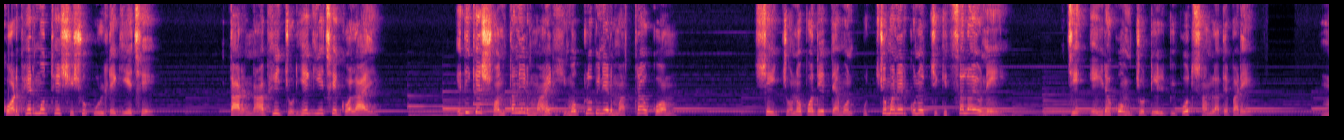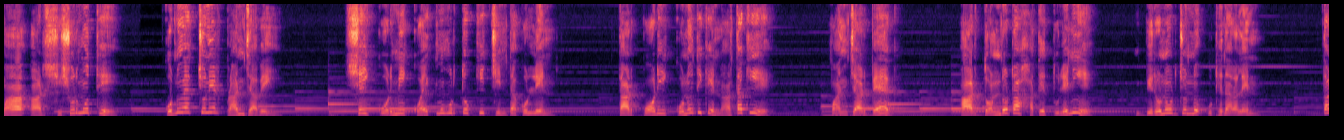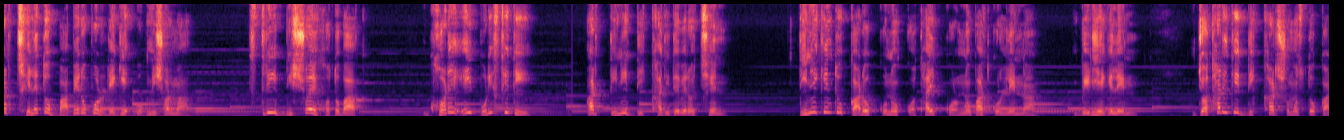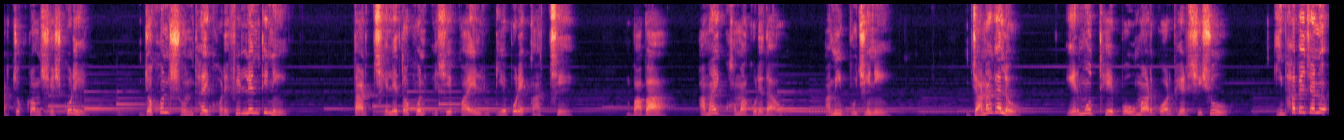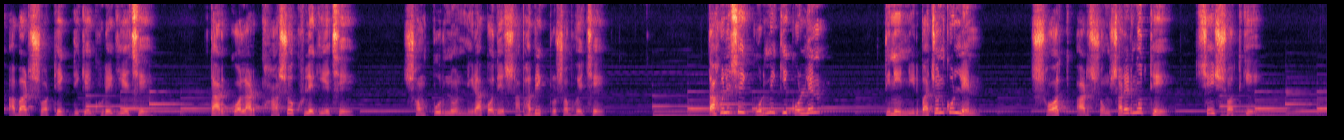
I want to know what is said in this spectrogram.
গর্ভের মধ্যে শিশু উল্টে গিয়েছে। তার নাভি জড়িয়ে গিয়েছে গলায়। এদিকে সন্তানের মায়ের হিমোগ্লোবিনের মাত্রাও কম। সেই জনপদে তেমন উচ্চমানের কোনো চিকিৎসালয়ও নেই, যে এই রকম জটিল বিপদ সামলাতে পারে। মা আর শিশুর মধ্যে কোনো একজনের প্রাণ যাবেই। সেই কর্মী কয়েক মুহূর্ত কি চিন্তা করলেন, তারপরই কোনো দিকে না তাকিয়ে পাঞ্জার ব্যাগ আর দণ্ডটা হাতে তুলে নিয়ে বেরোনোর জন্য উঠে দাঁড়ালেন। তার ছেলে তো বাপের ওপর রেগে অগ্নিশর্মা। স্ত্রী বিস্ময়ে হতবাক। ঘরে এই পরিস্থিতি আর তিনি দীক্ষা দিতে বেরোচ্ছেন। তিনি কিন্তু কারও কোনো কথাই কর্ণপাত করলেন না, বেরিয়ে গেলেন। যথারীতি দীক্ষার সমস্ত কার্যক্রম শেষ করে যখন সন্ধ্যায় ঘরে ফিরলেন তিনি, তার ছেলে তখন এসে পায়ে লুটিয়ে পড়ে কাঁদছে। বাবা, আমায় ক্ষমা করে দাও, আমি বুঝিনি। জানা গেল, এর মধ্যে বৌমার গর্ভের শিশু কীভাবে যেন আবার সঠিক দিকে ঘুরে গিয়েছে, তার গলার ফাঁসও খুলে গিয়েছে, সম্পূর্ণ নিরাপদে স্বাভাবিক প্রসব হয়েছে। তাহলে সেই কর্মী কি করলেন? তিনি নির্বাচন করলেন। সৎ আর সংসারের মধ্যে সেই সৎকে।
